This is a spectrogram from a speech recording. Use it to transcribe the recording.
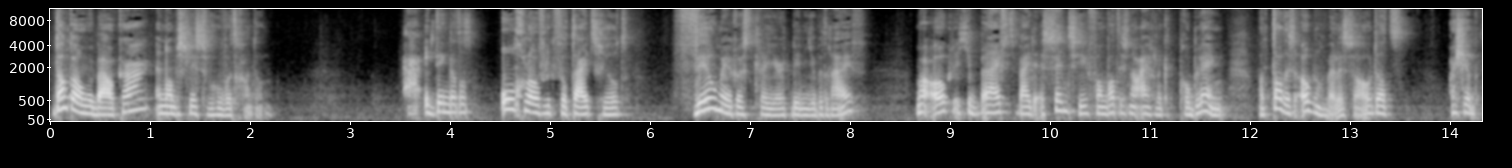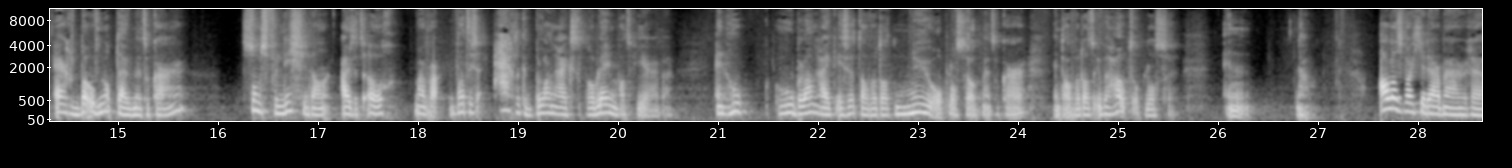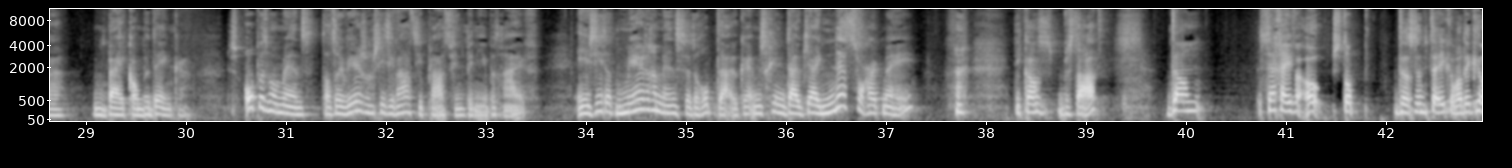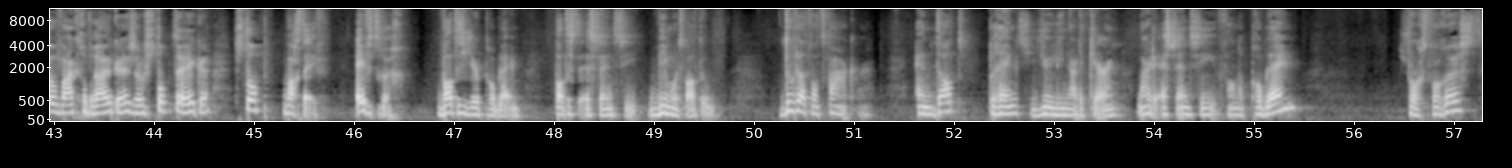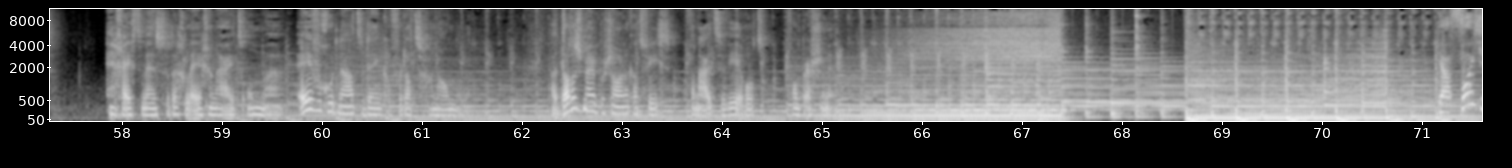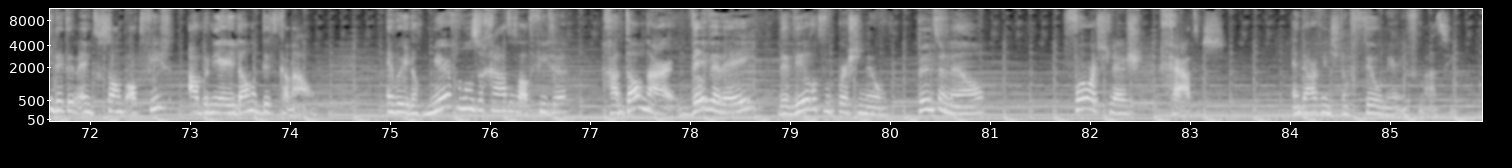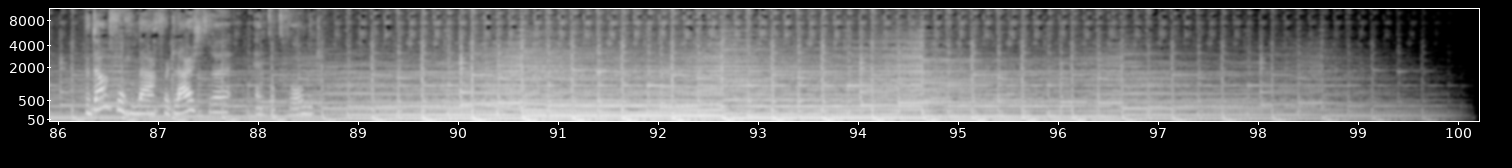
Dan komen we bij elkaar en dan beslissen we hoe we het gaan doen. Ik denk dat dat ongelooflijk veel tijd scheelt, veel meer rust creëert binnen je bedrijf. Maar ook dat je blijft bij de essentie van wat is nou eigenlijk het probleem. Want dat is ook nog wel eens zo dat als je ergens bovenop duikt met elkaar, soms verlies je dan uit het oog. Maar wat is eigenlijk het belangrijkste probleem wat we hier hebben? En hoe, hoe belangrijk is het dat we dat nu oplossen ook met elkaar en dat we dat überhaupt oplossen? En nou, alles wat je daar maar uh, bij kan bedenken. Dus op het moment dat er weer zo'n situatie plaatsvindt binnen je bedrijf en je ziet dat meerdere mensen erop duiken en misschien duik jij net zo hard mee, die kans bestaat, dan zeg even, oh stop, dat is een teken wat ik heel vaak gebruik, zo'n stopteken. Stop, wacht even, even terug. Wat is hier het probleem? Wat is de essentie? Wie moet wat doen? Doe dat wat vaker. En dat brengt jullie naar de kern, naar de essentie van het probleem. Zorgt voor rust en geeft mensen de gelegenheid om uh, even goed na te denken voordat ze gaan handelen. Nou, dat is mijn persoonlijk advies vanuit de wereld van personeel. Ja, vond je dit een interessant advies? Abonneer je dan op dit kanaal. En wil je nog meer van onze gratis adviezen? Ga dan naar www.dewereldvanpersoneel.nl forward slash gratis. En daar vind je nog veel meer informatie. Bedankt voor vandaag voor het luisteren en tot de volgende keer.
